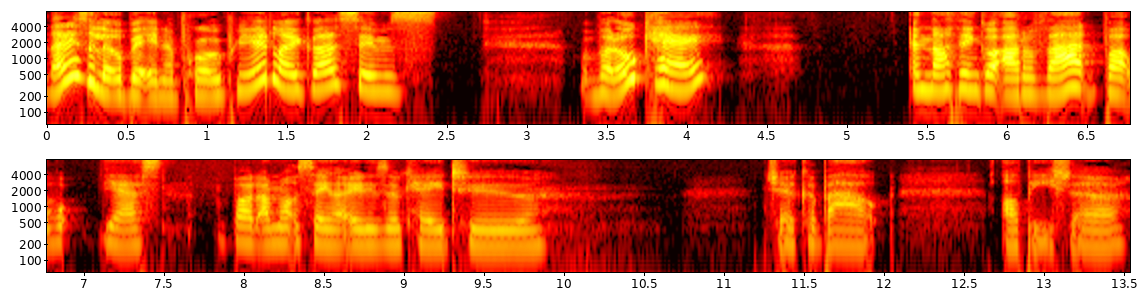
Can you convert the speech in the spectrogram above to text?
that is a little bit inappropriate. Like that seems, but okay. And nothing got out of that, but yes, but I'm not saying that it is okay to joke about alopecia,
